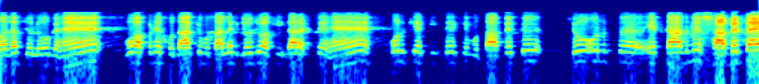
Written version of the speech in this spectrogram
مذہب جو لوگ ہیں، وہ اپنے خدا کے متعلق جو جو عقیدہ رکھتے ہیں، ان کے عقیدے کے مطابق جو ان اعتقاد میں ثابت ہے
